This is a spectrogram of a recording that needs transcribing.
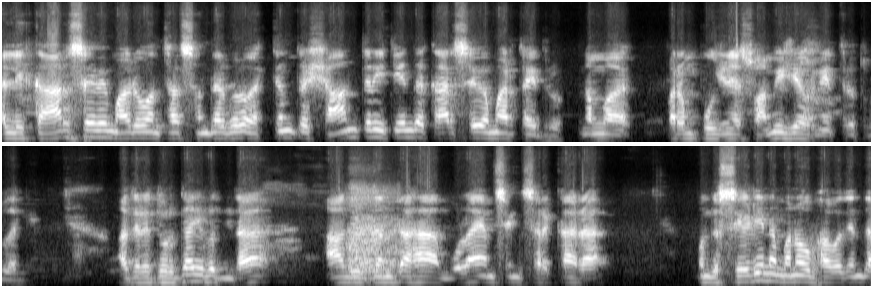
ಅಲ್ಲಿ ಕಾರ್ ಸೇವೆ ಮಾಡುವಂತಹ ಸಂದರ್ಭಗಳು ಅತ್ಯಂತ ಶಾಂತ ರೀತಿಯಿಂದ ಕಾರ್ ಸೇವೆ ಮಾಡ್ತಾ ಇದ್ರು ನಮ್ಮ ಪರಂ ಪೂಜನೀಯ ಸ್ವಾಮೀಜಿ ಅವರ ನೇತೃತ್ವದಲ್ಲಿ. ಅದರ ದುರ್ದೈವದಿಂದ ಆಗಿದ್ದಂತಹ ಮುಲಾಯಂ ಸಿಂಗ್ ಸರ್ಕಾರ ಒಂದು ಸೇಡಿನ ಮನೋಭಾವದಿಂದ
